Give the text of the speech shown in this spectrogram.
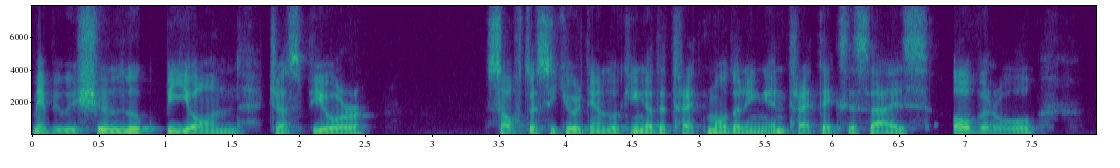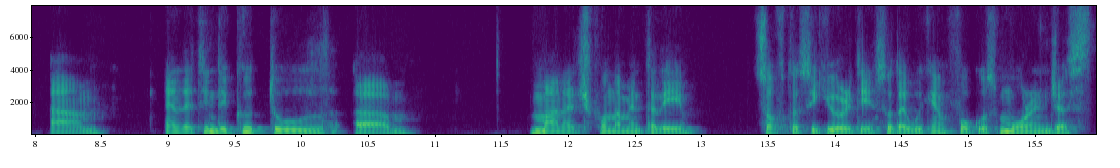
maybe we should look beyond just pure software security and looking at the threat modeling and threat exercise overall, um, and letting the good tool um, manage fundamentally software security so that we can focus more on just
